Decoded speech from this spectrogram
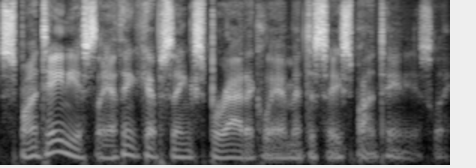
spontaneously. I think I kept saying sporadically. I meant to say spontaneously.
